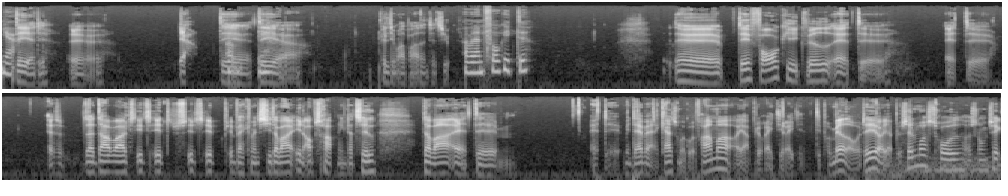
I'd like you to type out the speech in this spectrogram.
Ja. det er det. Øh, ja, det, Om- det ja. er vældig meget på eget initiativ. Og hvordan foregik det? Øh, det foregik ved, at, øh, at øh, altså, der, der var et, et, et, et, et, hvad kan man sige, der var en optrapning dertil. Der var, at, øh, at øh, min daværende kæreste var gået fra mig, og jeg blev rigtig, rigtig deprimeret over det, og jeg blev selvmordstroet og sådan nogle ting.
